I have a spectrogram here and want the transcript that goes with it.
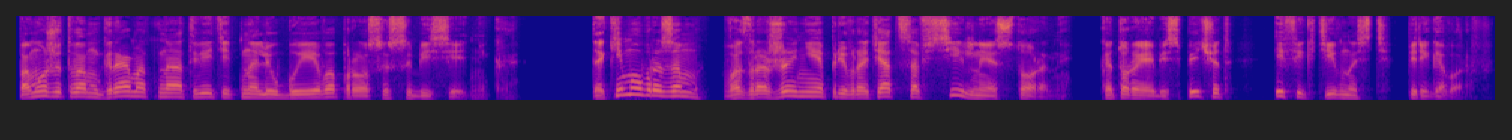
поможет вам грамотно ответить на любые вопросы собеседника. Таким образом, возражения превратятся в сильные стороны, которые обеспечат эффективность переговоров.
